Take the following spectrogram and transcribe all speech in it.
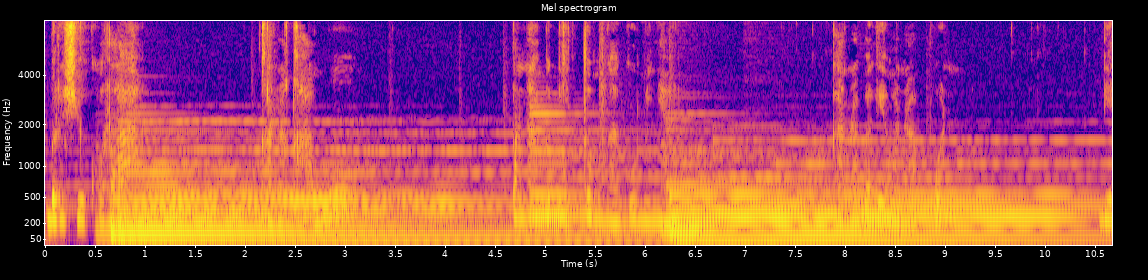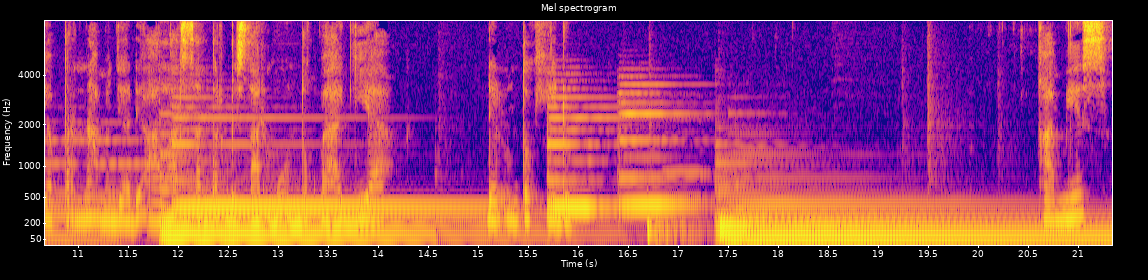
Bersyukurlah karena kamu pernah begitu mengaguminya. Karena bagaimanapun, dia pernah menjadi alasan terbesarmu Kamis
